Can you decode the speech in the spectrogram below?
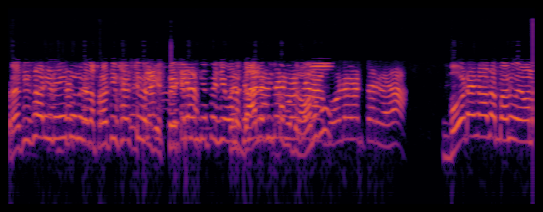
ప్రతిసారి ఇదే అవుతుంది కదా ప్రతి ఫెస్టివల్కి స్పెషల్ అని చెప్పేసి ఏమైనా గాలి బోర్డు కదా. బోర్డే కాదబ్బా నువ్వు ఏమన్నా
